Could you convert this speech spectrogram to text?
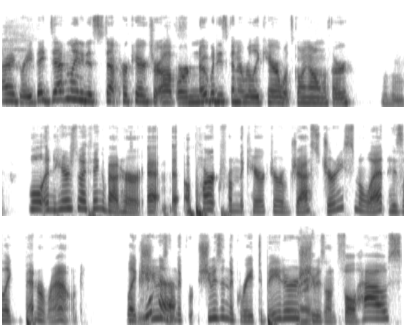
I agree. They definitely need to step her character up or nobody's going to really care what's going on with her. hmm Well, and here's my thing about her. A- a- apart from the character of Jess, Jurnee Smollett has like been around. Like she was in the she was in the Great Debaters. She was on Full House.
